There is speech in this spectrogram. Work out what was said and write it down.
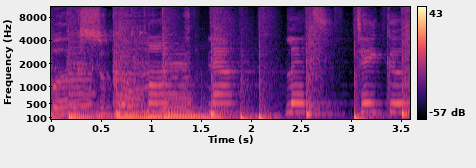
book, so come on now, let's take a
